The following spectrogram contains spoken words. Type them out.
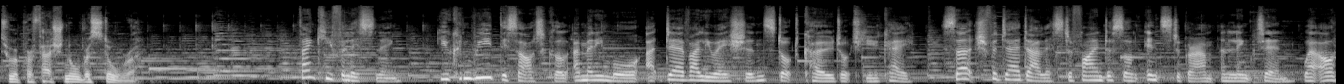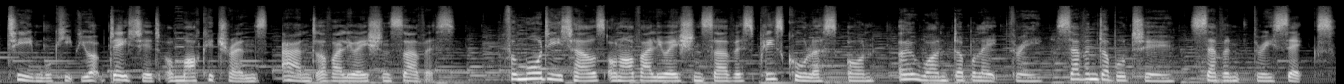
to a professional restorer. Thank you for listening. You can read this article and many more at darevaluations.co.uk. Search for Doerr Dallas to find us on Instagram and LinkedIn, where our team will keep you updated on market trends and our valuation service. For more details on our valuation service, please call us on 01883 722 736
